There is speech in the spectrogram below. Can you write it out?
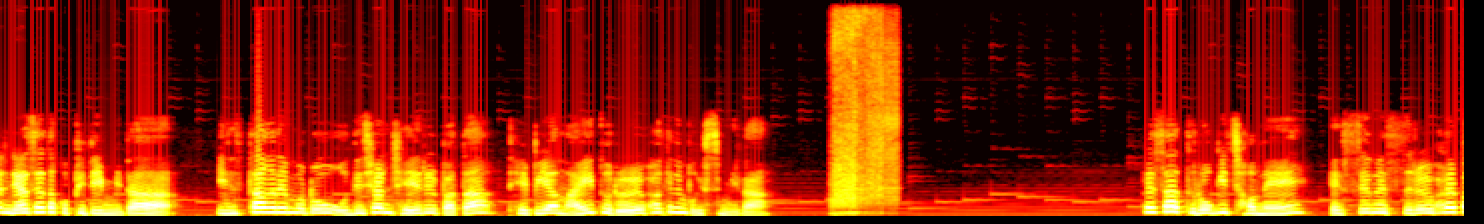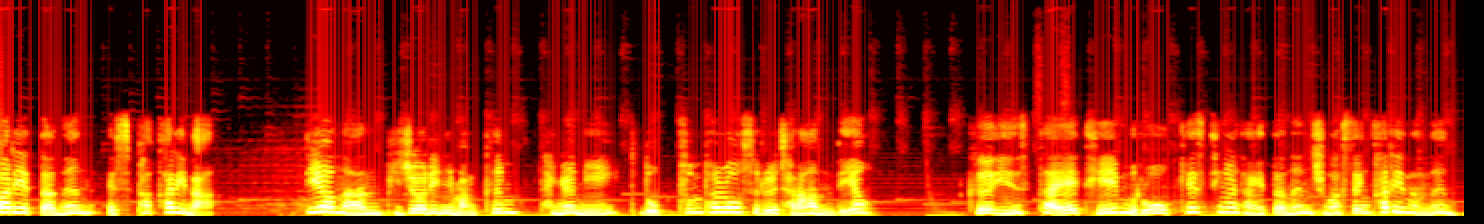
안녕하세요 덕코피디입니다. 인스타그램으로 오디션 제의를 받아 데뷔한 아이돌을 확인해 보겠습니다. 회사 들어오기 전에 SNS를 활발히 했다는 에스파 카리나. 뛰어난 비주얼이니만큼 당연히 높은 팔로워 수를 자랑하는데요. 그 인스타에 DM으로 캐스팅을 당했다는 중학생 카리나는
